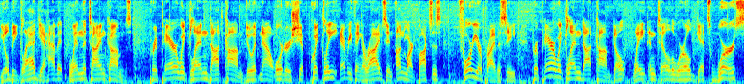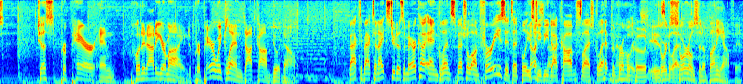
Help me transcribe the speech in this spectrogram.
You'll be glad you have it when the time comes. Preparewithglenn.com do it now. Orders ship quickly. Everything arrives in unmarked boxes for your privacy. Preparewithglenn.com don't wait until the world gets worse just prepare and put it out of your mind preparewithglenn.com do it now Back to back tonight, Stu Does America and Glenn's special on furries. It's at blazetv.com slash Glenn. The promo code is George Glenn. Soros in a bunny outfit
